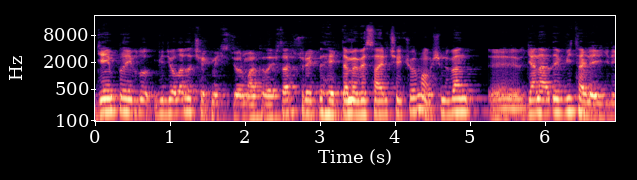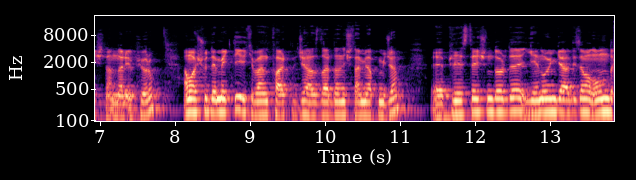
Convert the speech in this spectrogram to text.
Gameplay video- videoları da çekmek istiyorum arkadaşlar. Sürekli hackleme vesaire çekiyorum ama şimdi ben e, genelde Vita ile ilgili işlemler yapıyorum. Ama şu demek değil ki ben farklı cihazlardan işlem yapmayacağım. E, PlayStation 4'e yeni oyun geldiği zaman onun da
